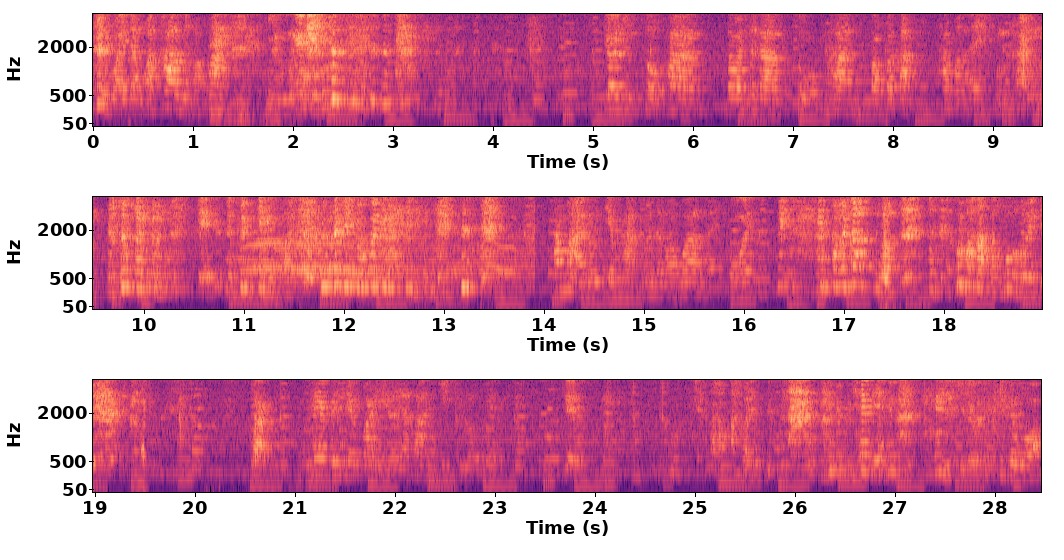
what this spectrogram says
ไม่ไวจังว่าข้าวหรือข้าวผัดหิวไงยอหญิงโสภาดอชดาสวมพานตอประตักทำอะไรขุนหังเก่งเก่งไปไม่ได้ก็ไม่รู้จริงถ้าหมาโดนเหยียบผ่านมันจะร้องว่าอะไร โอ้ยไม่น่ากลัวหมาโวย ดวอล์ก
